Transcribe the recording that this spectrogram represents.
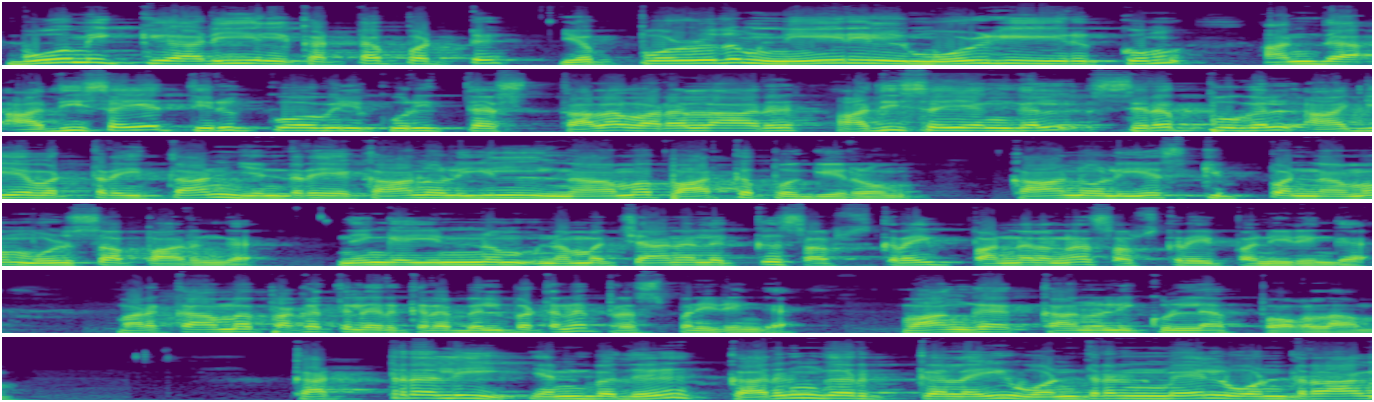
பூமிக்கு அடியில் கட்டப்பட்டு எப்பொழுதும் நீரில் மூழ்கி இருக்கும் அந்த அதிசய திருக்கோவில் குறித்த ஸ்தல வரலாறு அதிசயங்கள் சிறப்புகள் ஆகியவற்றைத்தான் இன்றைய காணொளியில் நாம பார்க்கப் போகிறோம். காணொலியை ஸ்கிப் பண்ணாமல் முழுசாக பாருங்கள் நீங்கள் இன்னும் நம்ம சேனலுக்கு சப்ஸ்கிரைப் பண்ணலைன்னா சப்ஸ்கிரைப் பண்ணிடுங்க. மறக்காமல் பக்கத்தில் இருக்கிற பெல் பட்டனை ப்ரெஸ் பண்ணிடுங்க. வாங்க காணொலிக்குள்ளே போகலாம். கற்றலி என்பது கருங்கற்களை ஒன்றன் மேல் ஒன்றாக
